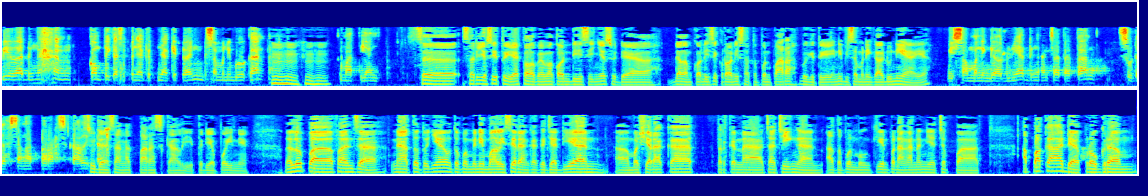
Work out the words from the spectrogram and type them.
bila dengan komplikasi penyakit-penyakit lain bisa menimbulkan mm -hmm. kematian serius itu ya kalau memang kondisinya sudah dalam kondisi kronis ataupun parah begitu ya ini bisa meninggal dunia ya? Bisa meninggal dunia dengan catatan sudah sangat parah sekali sudah kan? sangat parah sekali itu dia poinnya. Lalu Pak Fanza nah tentunya untuk meminimalisir angka kejadian uh, masyarakat terkena cacingan ataupun mungkin penanganannya cepat apakah ada program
